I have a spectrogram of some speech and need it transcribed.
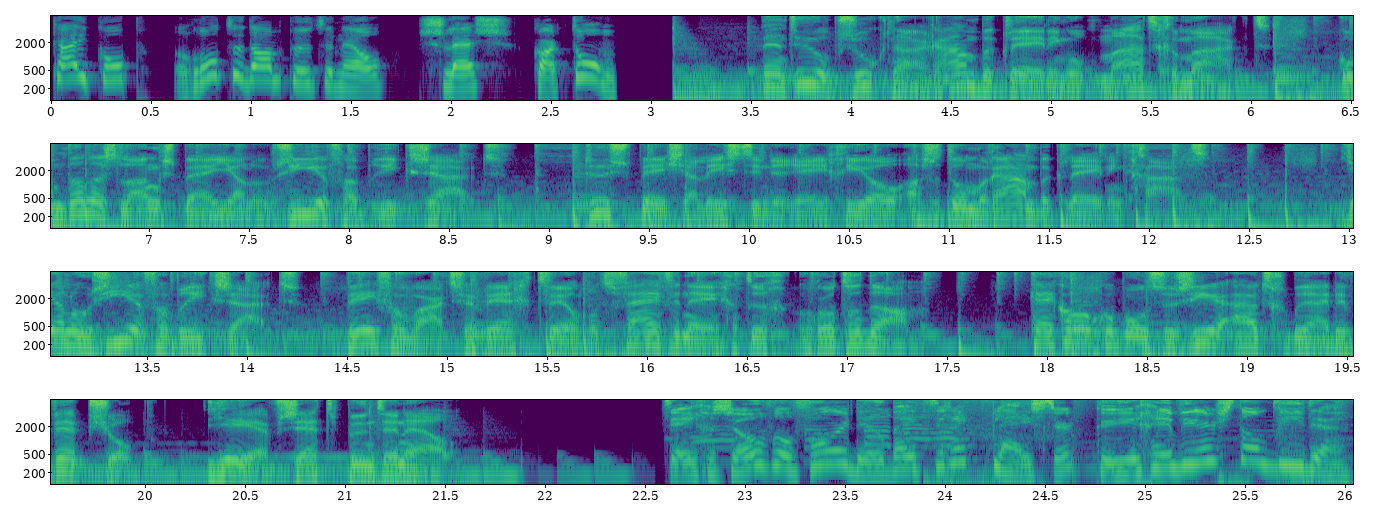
Kijk op rotterdam.nl slash karton. Bent u op zoek naar raambekleding op maat gemaakt? Kom dan eens langs bij Jaloezierenfabriek Zuid. De specialist in de regio als het om raambekleding gaat. Jaloezierenfabriek Zuid, Beverwaartseweg 295 Rotterdam. Kijk ook op onze zeer uitgebreide webshop jfz.nl. Tegen zoveel voordeel bij Trekpleister kun je geen weerstand bieden.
